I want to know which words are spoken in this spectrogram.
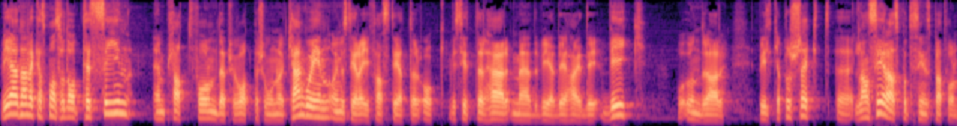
Vi är den vecka sponsrade av Tessin, en plattform där privatpersoner kan gå in och investera i fastigheter. Och vi sitter här med vd Heidi Wik och undrar vilka projekt eh, lanseras på Tessins plattform?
